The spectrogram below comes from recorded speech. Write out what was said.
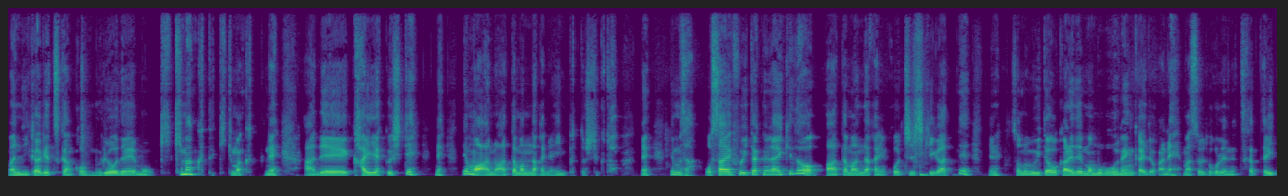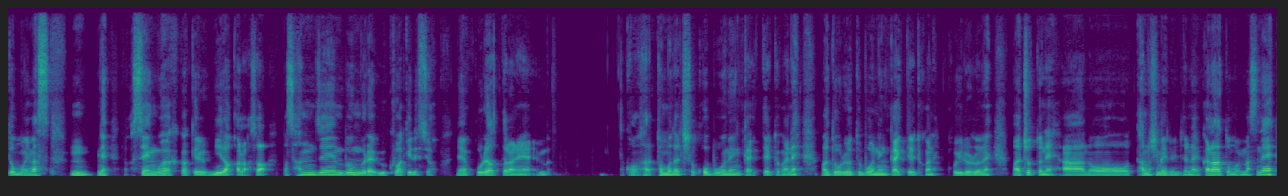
まあ、2ヶ月間こう無料でもう聞きまくって聞きまくってね、あで、解約して、ね、でもあの頭の中にはインプットしていくと。ね、でもさ、お財布痛くないけど、頭の中にこう知識があって、ね、その浮いたお金でもう忘年会とかね、まあそういうところでね、使ったらいいと思います。うん、ね、1500×2 だからさ、3000円分ぐらい浮くわけですよ。ね、これだったらね、こうさ、友達とこう忘年会行ったりとかね、まあ、同僚と忘年会行ったりとかね、いろいろね、まあ、ちょっとね、あのー、楽しめるんじゃないかなと思いますね。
